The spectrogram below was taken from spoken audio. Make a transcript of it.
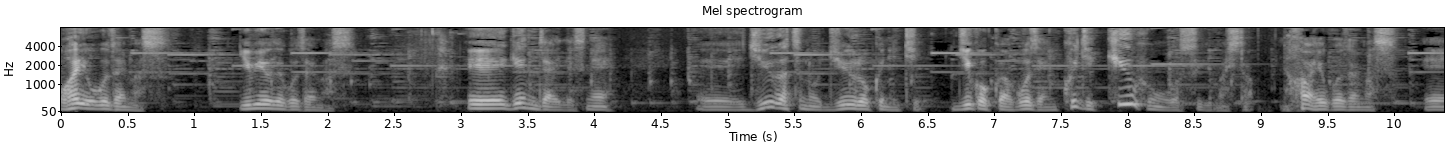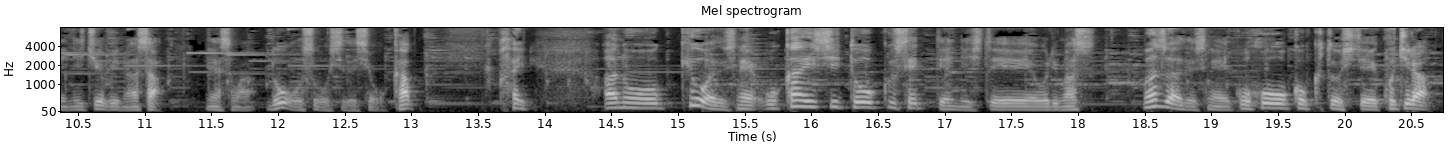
おはようございます。指輪でございます。えー、現在ですね、えー、10月の16日、時刻は午前9時9分を過ぎました。おはようございます。えー、日曜日の朝、皆様どうお過ごしでしょうか？はい。あの、今日はですね、お返しトーク設定にしております。まずはですね、ご報告としてこちら。はい。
